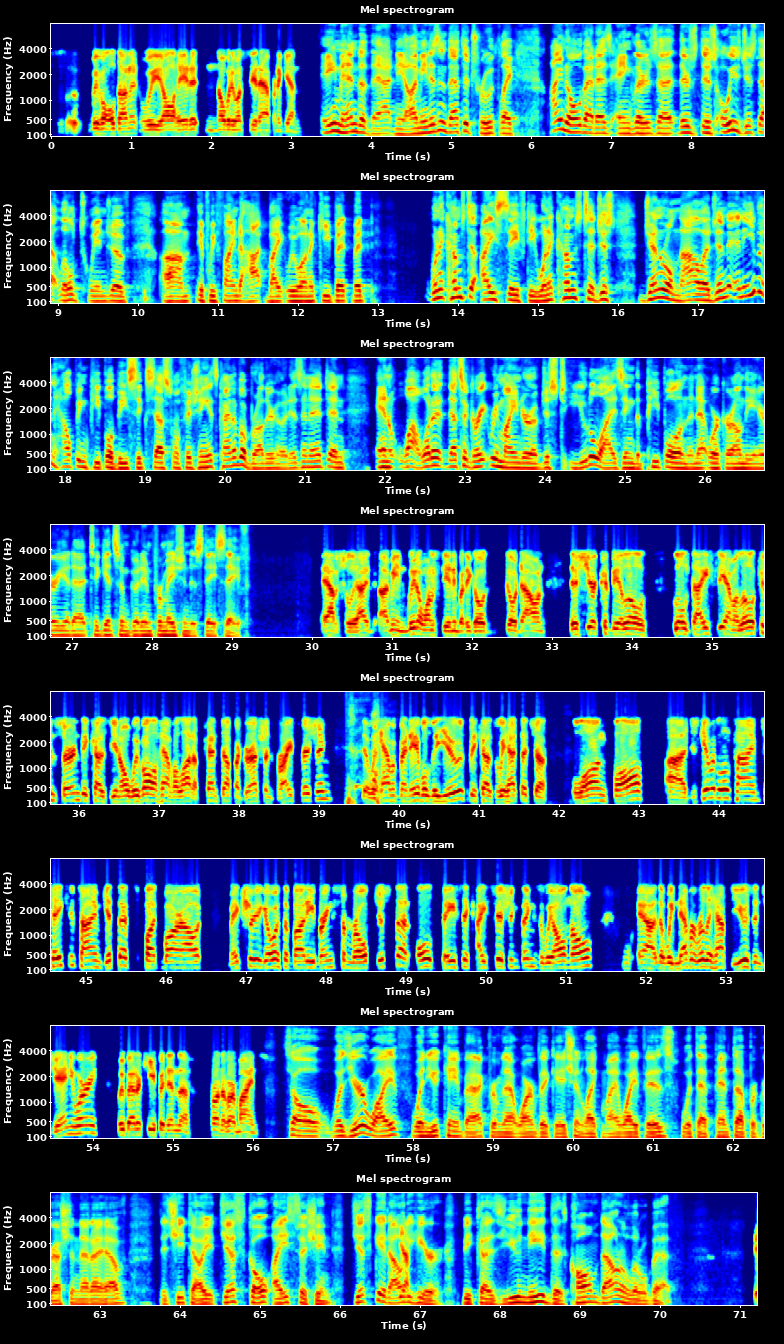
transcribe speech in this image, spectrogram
We've all done it. We all hate it, and nobody wants to see it happen again. Amen to that, Neil. I mean, isn't that the truth? Like, I know that as anglers, uh, there's there's always just that little twinge of, um, if we find a hot bite, we want to keep it. But when it comes to ice safety, when it comes to just general knowledge and, and even helping people be successful fishing, it's kind of a brotherhood, isn't it? And and wow, what a that's a great reminder of just utilizing the people and the network around the area to to get some good information to stay safe. Absolutely. I I mean, we don't want to see anybody go go down. This year could be a little little dicey. I'm a little concerned because you know we've all have a lot of pent up aggression for ice fishing that we haven't been able to use because we had such a long fall. Uh, just give it a little time. Take your time. Get that spud bar out. Make sure you go with a buddy. Bring some rope. Just that old basic ice fishing things that we all know uh, that we never really have to use in January. We better keep it in the front of our minds. So, was your wife when you came back from that warm vacation, like my wife is, with that pent up aggression that I have? Did she tell you just go ice fishing? Just get out yeah. of here because you need to calm down a little bit.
